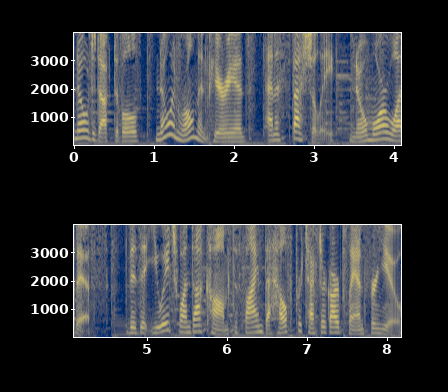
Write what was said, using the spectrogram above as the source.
No deductibles, no enrollment periods, and especially no more what ifs. Visit uh1.com to find the Health Protector Guard plan for you.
